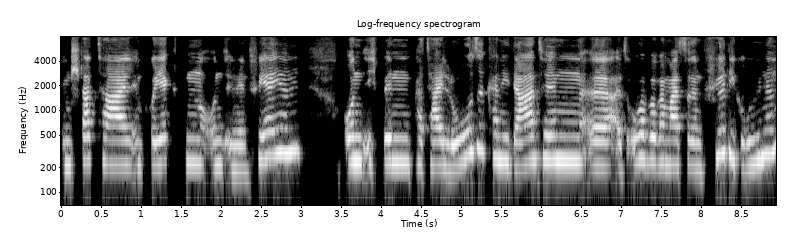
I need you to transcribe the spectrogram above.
im Stadtteil, in Projekten und in den Ferien und ich bin parteilose Kandidatin äh, als Oberbürgermeisterin für die Grünen.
